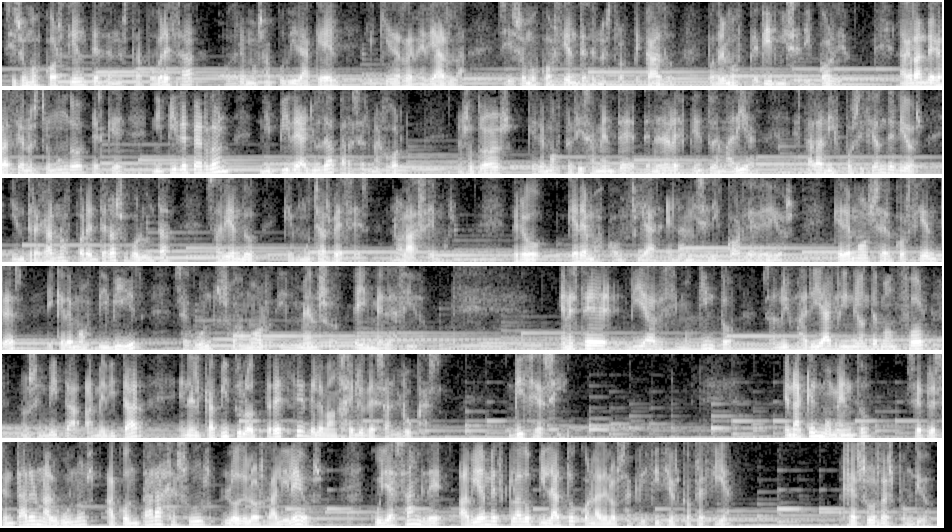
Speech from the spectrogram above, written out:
Si somos conscientes de nuestra pobreza, podremos acudir a aquel que quiere remediarla. Si somos conscientes de nuestro pecado, podremos pedir misericordia. La gran desgracia de nuestro mundo es que ni pide perdón ni pide ayuda para ser mejor. Nosotros queremos precisamente tener el Espíritu de María, estar a disposición de Dios y entregarnos por entero a su voluntad, sabiendo que muchas veces no la hacemos. Pero queremos confiar en la misericordia de Dios, queremos ser conscientes y queremos vivir según su amor inmenso e inmerecido. En este día decimoquinto, San Luis María Griñón de Montfort nos invita a meditar en el capítulo 13 del Evangelio de San Lucas. Dice así. En aquel momento se presentaron algunos a contar a Jesús lo de los Galileos, cuya sangre había mezclado Pilato con la de los sacrificios que ofrecían. Jesús respondió,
